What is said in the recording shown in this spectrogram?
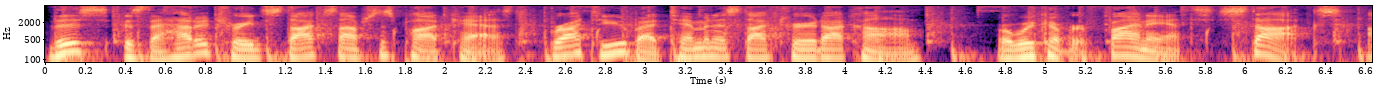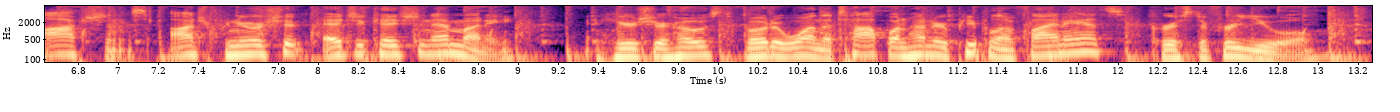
This is the How to Trade Stocks Options podcast brought to you by 10MinuteStockTrader.com, where we cover finance, stocks, options, entrepreneurship, education, and money. And here's your host, voted one of the top 100 people in finance, Christopher Uhl.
